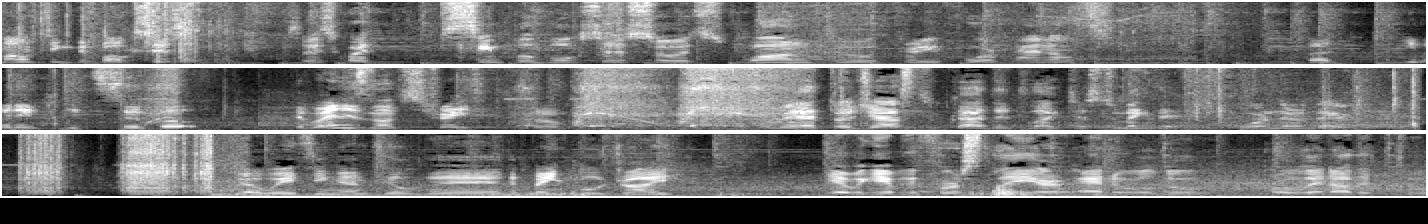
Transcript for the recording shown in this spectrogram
mounting the boxes. so it's quite simple boxes. So it's one, two, three, four panels. But even if it's simple, the van is not straight. So So we had to adjust to cut it, like just to make the corner there. we are waiting until the, the paint will dry. Yeah, we gave the first layer, and we'll do probably another two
